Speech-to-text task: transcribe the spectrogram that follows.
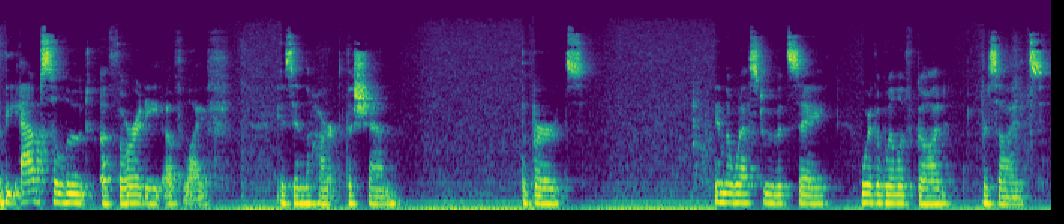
the absolute authority of life is in the heart, the Shen, the birds. In the West, we would say where the will of God resides.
